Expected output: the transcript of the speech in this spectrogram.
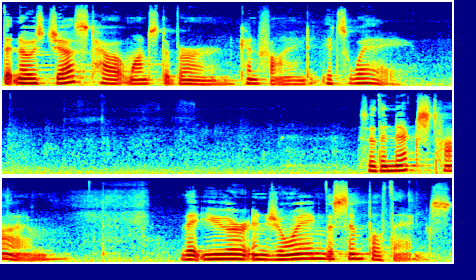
that knows just how it wants to burn can find its way. So the next time that you're enjoying the simple things,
